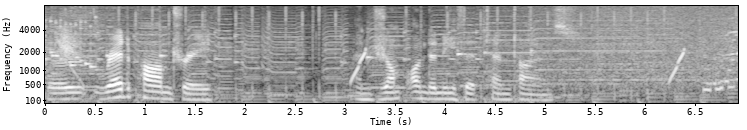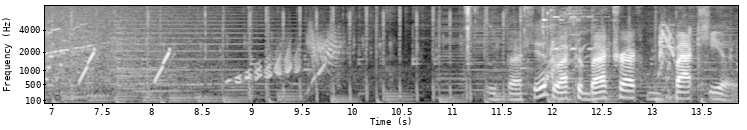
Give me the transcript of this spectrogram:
So, red palm tree. And jump underneath it ten times. Back here? Do I have to backtrack back here?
